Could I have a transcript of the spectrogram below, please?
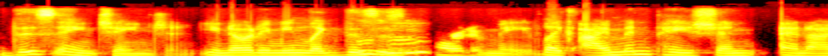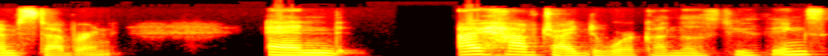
this ain't changing. You know what I mean? Like, this mm-hmm. is part of me. Like, I'm impatient and I'm stubborn. And I have tried to work on those two things.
